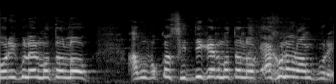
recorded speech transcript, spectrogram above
তরিকুলের মতো লোক, আবু বক্কর সিদ্দিকের মতো লোক এখনও রংপুরে।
